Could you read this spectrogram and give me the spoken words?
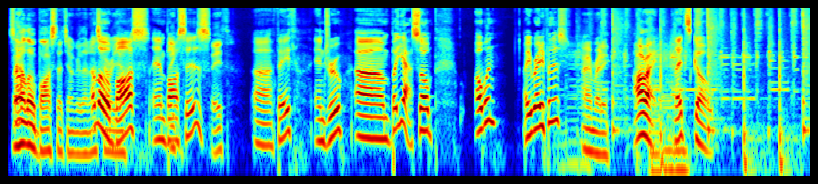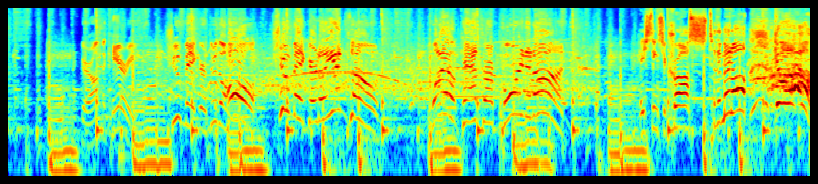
So hello, boss. That's younger than us. Hello, are you? boss and bosses. Faith. Uh, Faith and Drew. Um. But yeah. So, Owen, are you ready for this? I am ready. All right. Let's go. Shoemaker to the end zone. Wildcats are pouring it on. Hastings across to the middle. Goal!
